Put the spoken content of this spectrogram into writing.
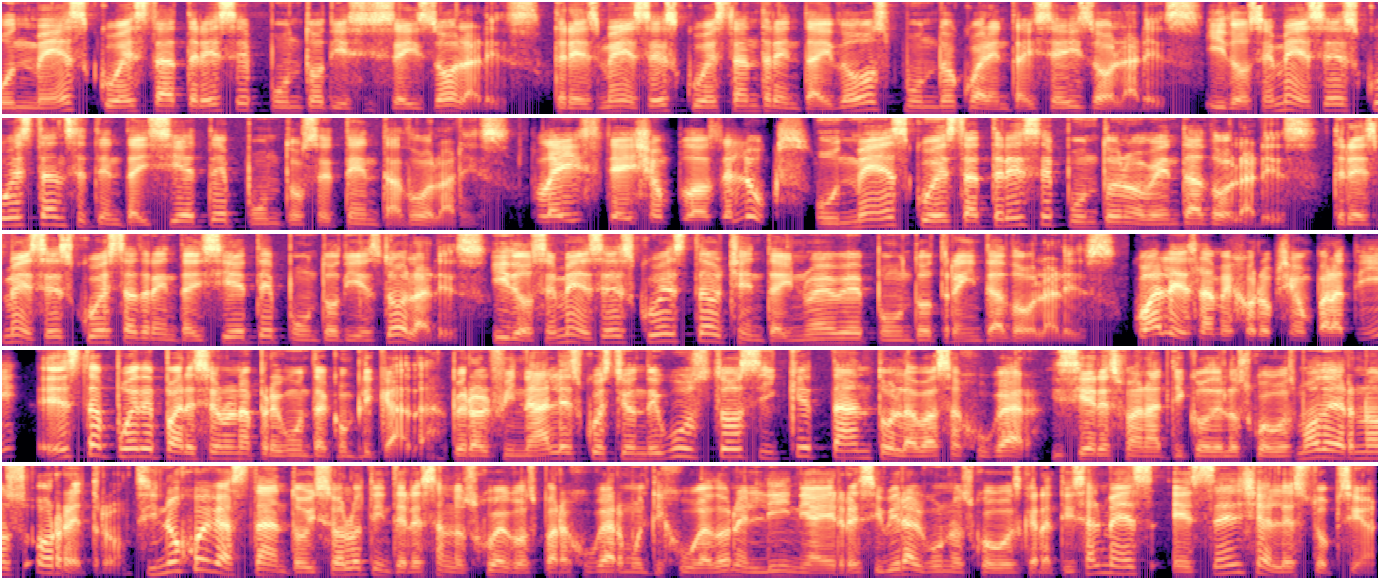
Un mes cuesta 13.16 dólares. 3 meses cuestan 32.46 dólares. Y 12 meses cuestan 77.70 dólares. PlayStation Plus Deluxe. Un mes cuesta 13.90 dólares. 3 meses cuesta 37.10 dólares. Y 12 meses cuesta 89.30 dólares. ¿Cuál es la mejor opción para ti? Esta puede parecer una pregunta complicada, pero al final es cuestión de gustos y qué tanto la vas a jugar, y si eres fanático de los juegos modernos o retro. Si no juegas tanto y solo te interesan los juegos para jugar multijugador en línea y recibir algunos juegos gratis al mes, Essential es tu opción.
